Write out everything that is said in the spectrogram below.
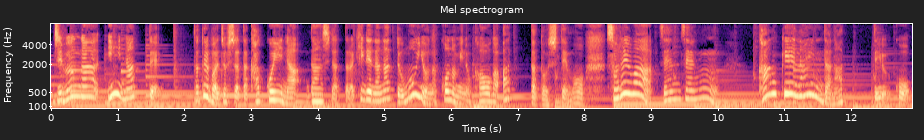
自分がいいなって例えば女子だったらかっこいいな男子だったら綺麗だなって思うような好みの顔があったとしてもそれは全然関係ないんだなっていうこ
